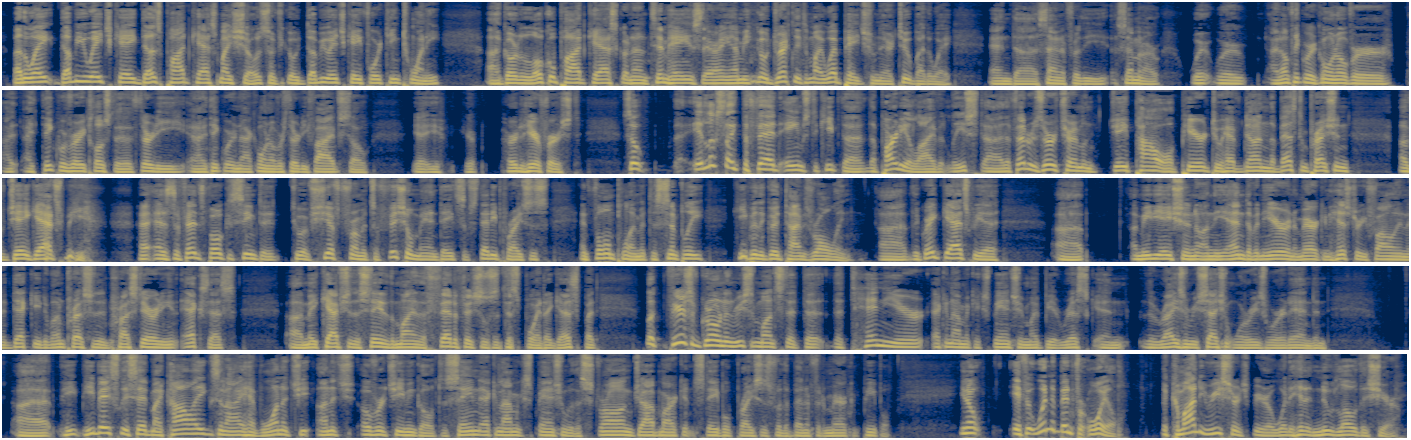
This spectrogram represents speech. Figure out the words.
By the way, WHK does podcast my show. So if you go WHK 1420, uh, go to the local podcast, go down to Tim Hayes. There I am. You can go directly to my webpage from there too, by the way, and sign up for the seminar. We're, we're I don't think we're going over. I, I, think we're very close to 30, and I think we're not going over 35. So, yeah, you, you heard it here first. So it looks like the Fed aims to keep the, the party alive, at least. Uh, the Fed Reserve Chairman Jay Powell appeared to have done the best impression of Jay Gatsby as the Fed's focus seemed to, to have shifted from its official mandates of steady prices and full employment to simply keeping the good times rolling. Uh, the Great Gatsby, uh, a mediation on the end of an era in American history following a decade of unprecedented prosperity and excess, uh, may capture the state of the mind of the Fed officials at this point, I guess. But look, fears have grown in recent months that the, the 10 year economic expansion might be at risk and the rising recession worries were at end. And uh, he, he basically said, My colleagues and I have one achieve, unach- overachieving goal to sustain economic expansion with a strong job market and stable prices for the benefit of American people. You know, if it wouldn't have been for oil, the Commodity Research Bureau would have hit a new low this year.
